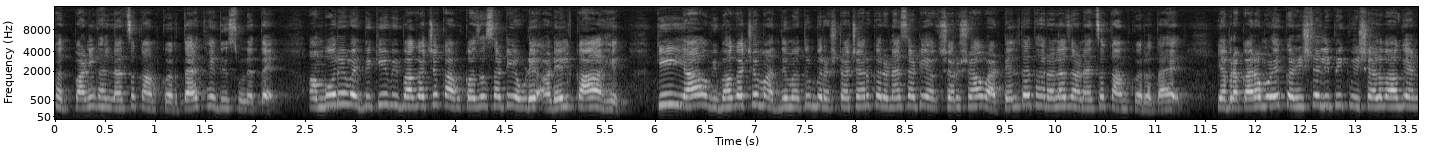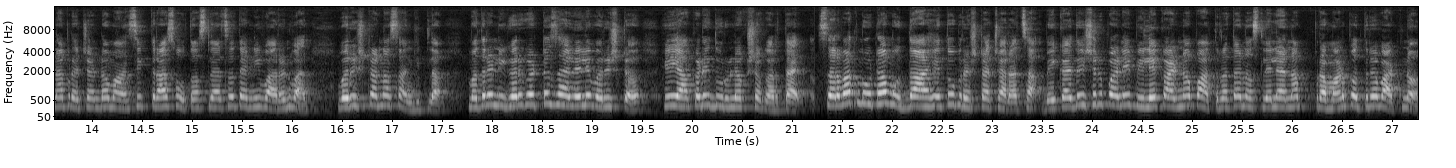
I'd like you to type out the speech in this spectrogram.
खतपाणी घालण्याचं काम करतायत हे दिसून येत आहे. अंभोरे वैद्यकीय विभागाच्या कामकाजासाठी एवढे अडेल का आहेत? की या विभागाच्या माध्यमातून भ्रष्टाचार करण्यासाठी अक्षरशः वाटेल त्या थराला जाण्याचं काम करत आहेत. या प्रकारामुळे कनिष्ठ लिपिक विशाल वाघ यांना प्रचंड मानसिक त्रास होत असल्याचं त्यांनी वारंवार वरिष्ठांना सांगितलं. मात्र निगरगट्ट झालेले वरिष्ठ हे याकडे दुर्लक्ष करतायत. सर्वात मोठा मुद्दा आहे तो भ्रष्टाचाराचा. बेकायदेशीरपणे बिले काढणं पात्रता नसलेल्यांना प्रमाणपत्र वाटणं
